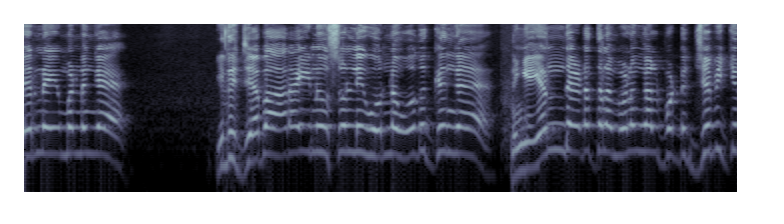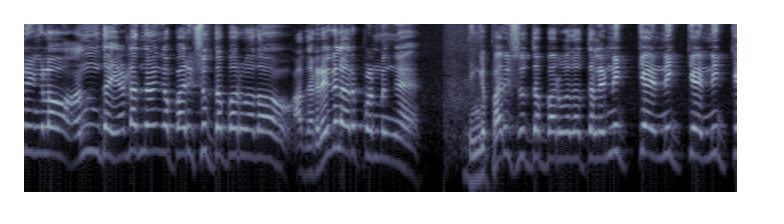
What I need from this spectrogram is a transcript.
நிர்ணயம் பண்ணுங்க. இது ஜெப அறைன்னு சொல்லி ஒன்றை ஒதுக்குங்க. நீங்க எந்த இடத்துல முழங்கால் போட்டு ஜெபிக்கிறீங்களோ அந்த இடம் தாங்க பரிசுத்த பர்வதம். அதை ரெகுலர் பண்ணுங்க. நீங்க பரிசுத்த பர்வதத்தில் நிக்க நிக்க நிக்க.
